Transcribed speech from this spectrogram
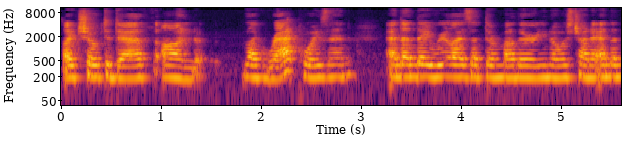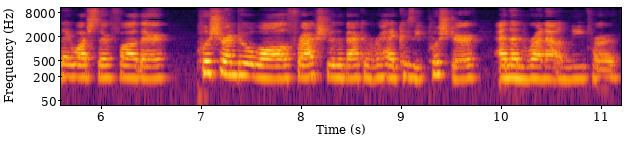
like choked to death on like rat poison, and then they realized that their mother, you know, was trying to. And then they watched their father push her into a wall, fracture the back of her head because he pushed her, and then run out and leave her.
